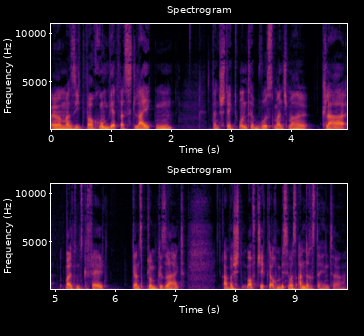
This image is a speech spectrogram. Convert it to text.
wenn man mal sieht, warum wir etwas liken, dann steckt unterbewusst manchmal klar, weil es uns gefällt, ganz plump gesagt, aber oft steckt auch ein bisschen was anderes dahinter.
